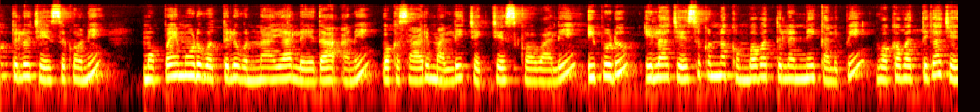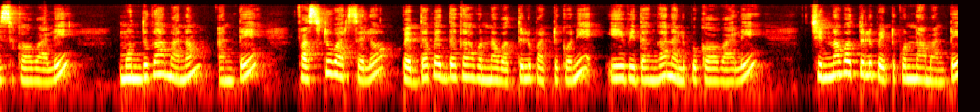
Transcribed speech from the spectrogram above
ఒత్తులు చేసుకొని ముప్పై మూడు ఒత్తులు ఉన్నాయా లేదా అని ఒకసారి మళ్ళీ చెక్ చేసుకోవాలి. ఇప్పుడు ఇలా చేసుకున్న కుంభవత్తులన్నీ కలిపి ఒక వత్తిగా చేసుకోవాలి. ముందుగా మనం అంటే ఫస్ట్ వరుసలో పెద్ద పెద్దగా ఉన్న వత్తులు పట్టుకొని ఈ విధంగా నలుపుకోవాలి. చిన్న వత్తులు పెట్టుకున్నామంటే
